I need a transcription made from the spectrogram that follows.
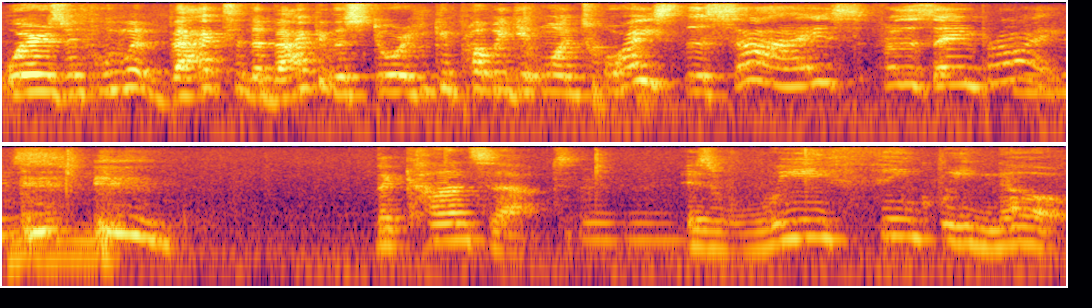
Whereas if we went back to the back of the store, he could probably get one twice the size for the same price. the concept is we think we know,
